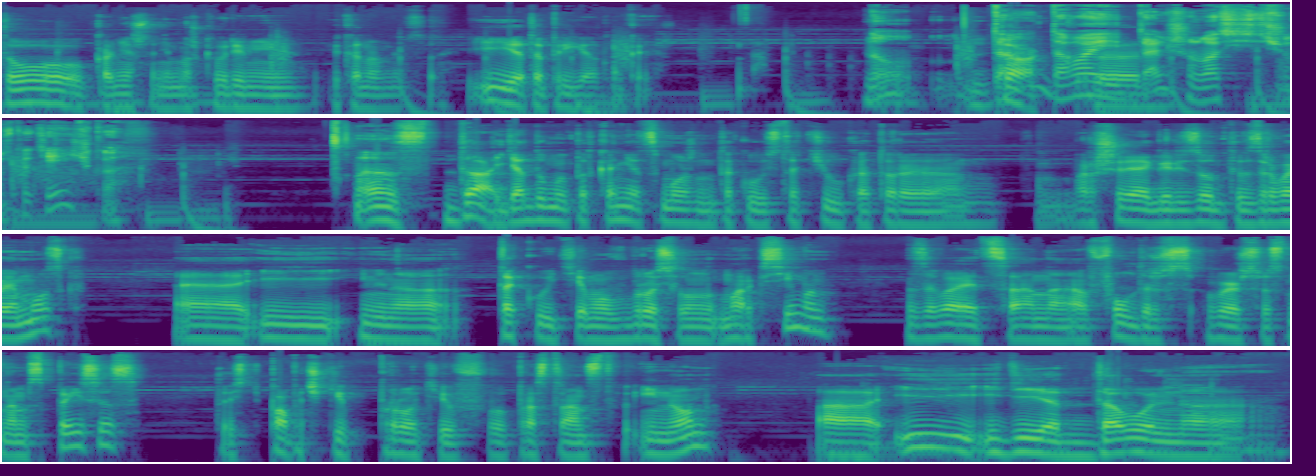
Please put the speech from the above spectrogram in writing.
то, конечно, немножко времени экономится. И это приятно, конечно. Да. Ну, да, так, давай э... дальше. У нас есть еще статейка. Э, да, я думаю, под конец можно такую статью, которая расширяет горизонты, взрывая мозг. Э, и именно такую тему вбросил Марк Симон. Называется она Folders versus Namespaces, то есть папочки против пространства имен. А, и идея довольно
